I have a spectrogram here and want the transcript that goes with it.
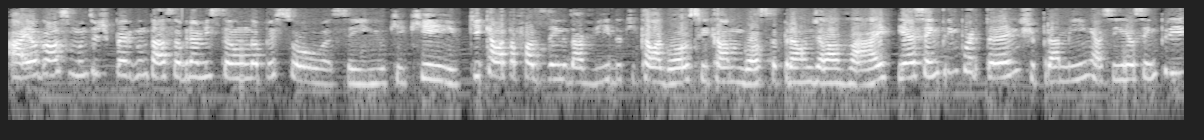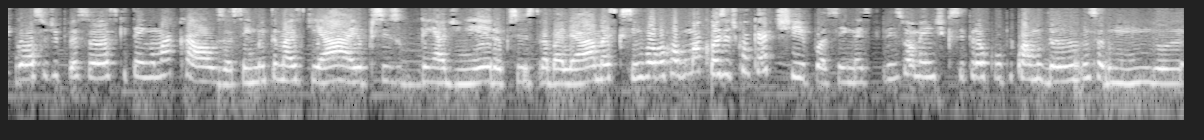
Ah, eu gosto muito de perguntar sobre a missão da pessoa, assim, o que que, o que, que ela tá fazendo da vida, o que, que ela gosta, o que, que ela não gosta, para onde ela vai. E é sempre importante para mim, assim, eu sempre gosto de pessoas que têm uma causa, assim, muito mais que, ah, eu preciso ganhar dinheiro, eu preciso trabalhar, mas que se envolva com alguma coisa de qualquer tipo, assim, mas principalmente que se preocupe com a mudança do mundo.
